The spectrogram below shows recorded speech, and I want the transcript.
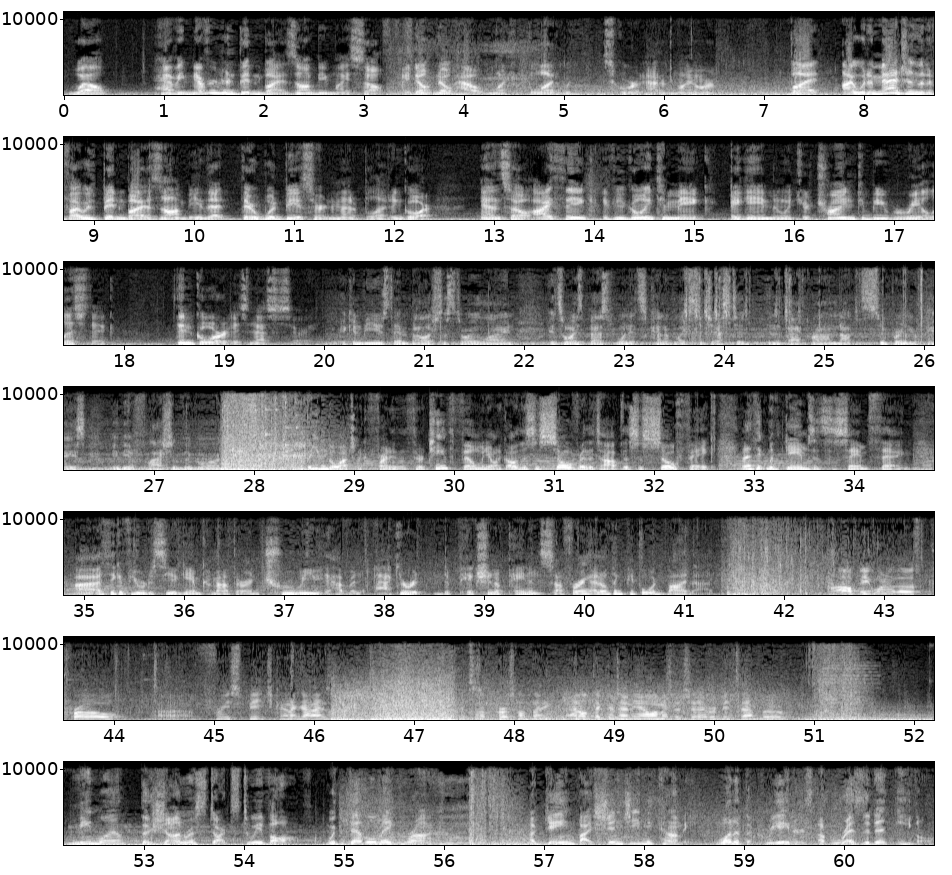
Well, having never been bitten by a zombie myself, I don't know how much blood would squirt out of my arm. But I would imagine that if I was bitten by a zombie, that there would be a certain amount of blood and gore. And so I think if you're going to make a game in which you're trying to be realistic, then gore is necessary. It can be used to embellish the storyline. It's always best when it's kind of like suggested in the background, not super in your face, maybe a flash of the gore. But you can go watch like a Friday the 13th film and you're like, oh, this is so over the top, this is so fake. And I think with games, it's the same thing. Uh, I think if you were to see a game come out there and truly have an accurate depiction of pain and suffering, I don't think people would buy that. I'll be one of those pro uh, free speech kind of guys. This is a personal thing. I don't think there's any element that should ever be taboo. Meanwhile, the genre starts to evolve with Devil May Cry, a game by Shinji Mikami, one of the creators of Resident Evil.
